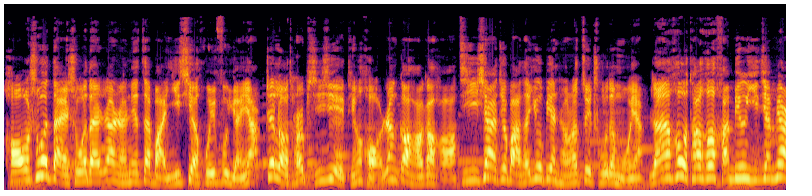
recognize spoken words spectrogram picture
好说歹说的让人家再把一切恢复原样。这老头脾气也挺好，让干哈干哈，几下就把他又变成了最初的模样。然后他和韩冰一见面，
